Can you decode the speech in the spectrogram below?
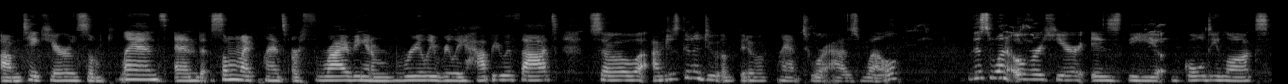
um, take care of some plants and some of my plants are thriving and I'm really, really happy with that. So I'm just to do a bit of a plant tour as well. This one over here is the Goldilocks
